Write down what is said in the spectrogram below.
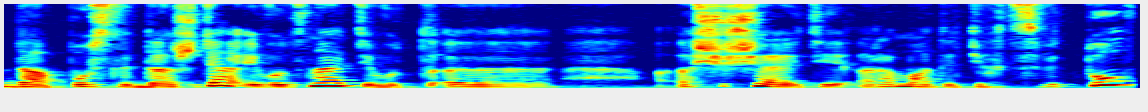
Да, после дождя. И вот знаете, вот э, ощущаете аромат этих цветов,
